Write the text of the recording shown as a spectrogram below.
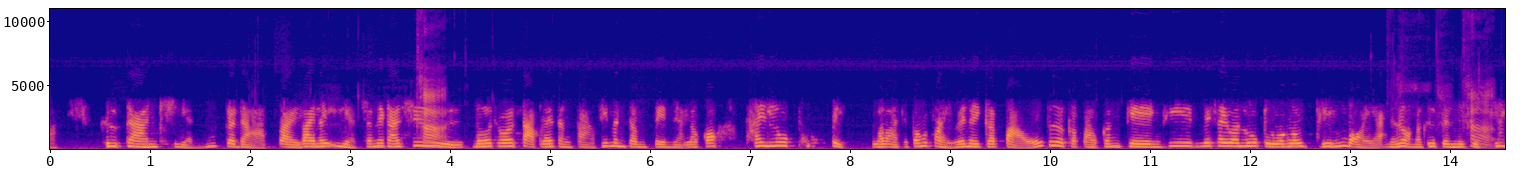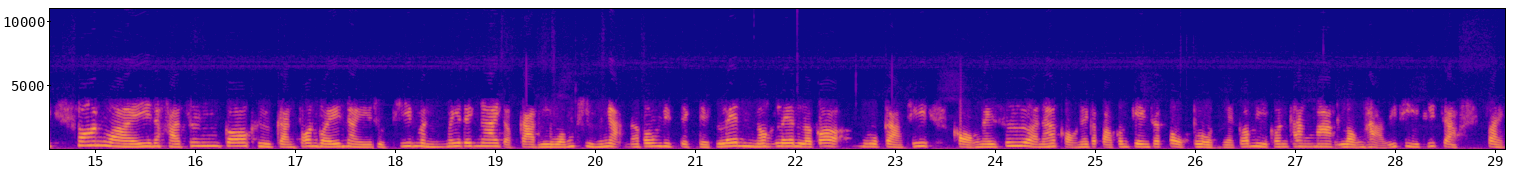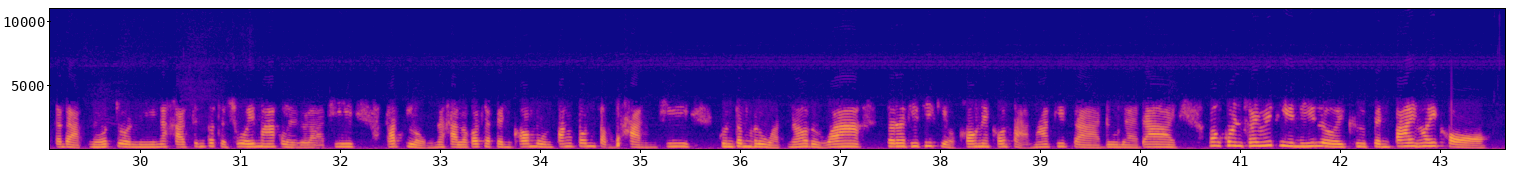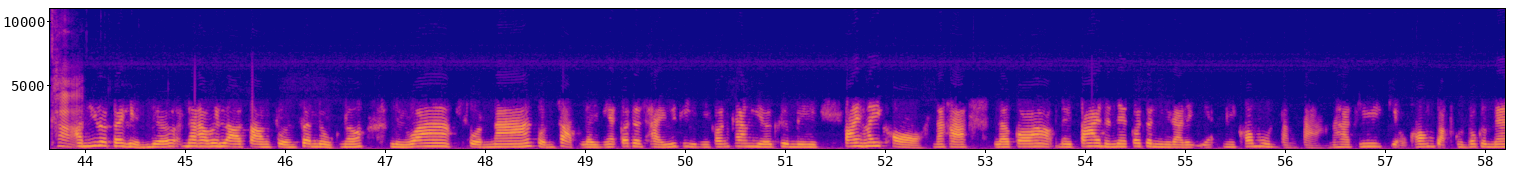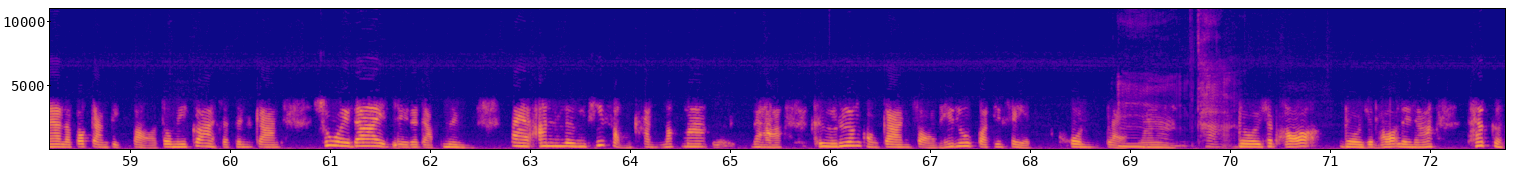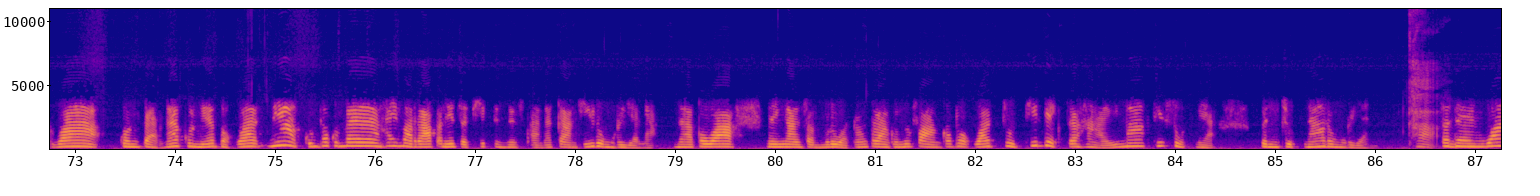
คือการเขียนกระดาษใส่รายละเอียดใช่ไหมคะ ชื่อเบอร์โทรศัพท์อะไรต่างๆ ที่มันจำเป็นเนี่ย แล้วก็ให้ลูกพกติด เราอาจจะต้องใส่ไว้ในกระเป๋าเสื้อกระเป๋ากางเกงที่ไม่ใช่ว่าลูกล้วงแล้วทิ้งบ่อยอะนึกออกมาคือเป็นจุดที่ซ่อนไว้นะคะ ซึ่งก็คือการซ่อนไว้ในจุดที่มันไม่ได้ง่ายกับการล้วงทิ้งอะนะเพราะมีเด็ก ๆ เล่นเนาะเล่น แล้วก็มีโอกาสที่ของในเสื้อนะของในกระเป๋ากางเกงจะตกหล่นเนี่ยก็มีค่อนข้างมากลองหาวิธีที่จะใส่กระดาษโน้ตตัวนี้นะคะ ซึ่งก็จะช่วยมากเลยเวลาที่พัดหลงนะคะ แล้วก็จะเป็นข้อมูลตั้งต้นสำคัญที่คุณตำรวจเนาะหรือว่าเจ้าหน้าที่ที่เกี่ยวี่ยวข้องเนี่ยเขาสามารถที่จะดูแลได้ บางคนใช้วิธีนี้เลยคือเป็นป้ายห้อยคอ อันนี้เราจะเห็นเยอะนะคะ เวลาตามสวนสนุกเนาะหรือว่าสวนน้ำสวนสัตว์อะไรเงี้ยก็จะใช้วิธีนี้ค่อนข้างเยอะคือมีป้ายห้อยคอนะคะ แล้วก็ในป้ายนั้นเนี่ยก็จะมีรายละเอียดมีข้อมูลต่างๆนะคะ ที่เกี่ยวข้องกับคุณพ่อคุณแม่ แล้วก็การติดต่อ ตรงนี้ก็อาจจะเป็นการช่วยได้ในระดับหนึ่ง แต่อันหนึ่งที่สำคัญมากๆเลยนะคะ คือเรื่องของการสอนให้ลูกปฏิเสธคนแปลกหน้าโดยเฉพาะโดยเฉพาะเลยนะ ถ้าเกิดว่า คนแปลกหน้าคนนี้บอกว่าเนี่ยคุณพ่อคุณแม่ให้มารับ อันนี้จะคิดถึงในสถานการณ์ที่โรงเรียนนะนะเพราะว่าในงานสำรวจน้องปลาคุณผู้ฟังก็บอกว่าจุดที่เด็กจะหายมากที่สุดเนี่ย เป็นจุดหน้าโรงเรียนแสดงว่า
